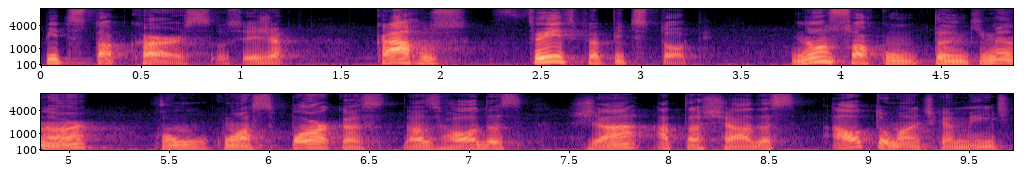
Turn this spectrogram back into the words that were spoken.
pit stop cars, ou seja, carros feitos para pit stop. Não só com um tanque menor, como com as porcas das rodas já atachadas automaticamente,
